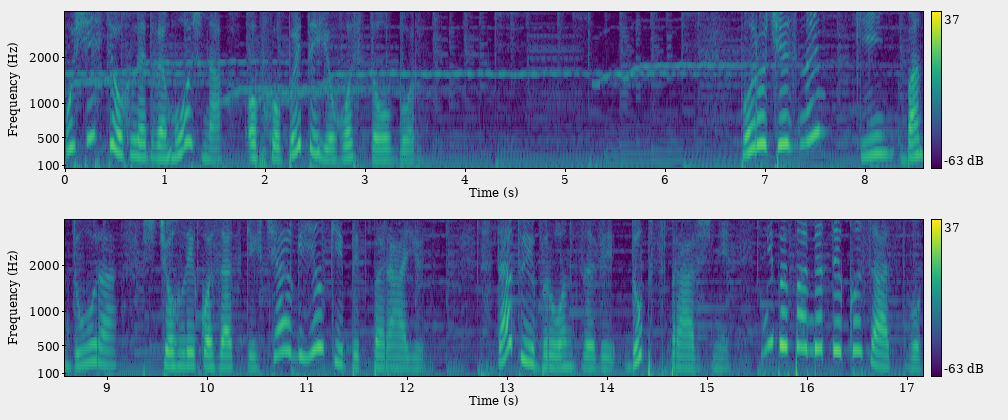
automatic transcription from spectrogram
У шістьох ледве можна обхопити його стовбур. Поруч із ним кінь, бандура, щогли козацьких чайок гілки підпирають. Статуї бронзові, дуб справжній, ніби пам'ятник козацтву,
